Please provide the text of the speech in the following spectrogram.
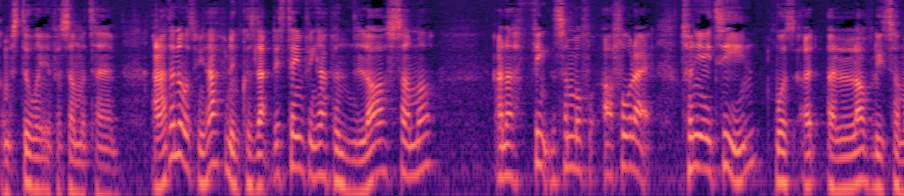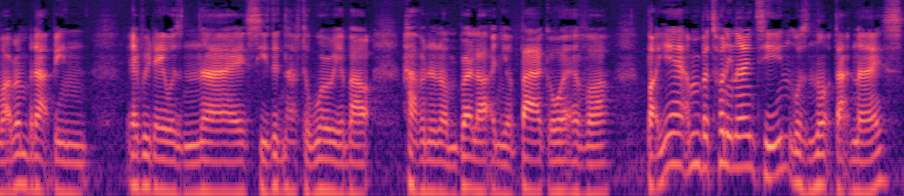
I'm still waiting for summertime, and I don't know what's been happening because like this same thing happened last summer, and I think the summer I feel like 2018 was a, a lovely summer. I remember that being every day was nice. You didn't have to worry about having an umbrella in your bag or whatever. But yeah, I remember 2019 was not that nice.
